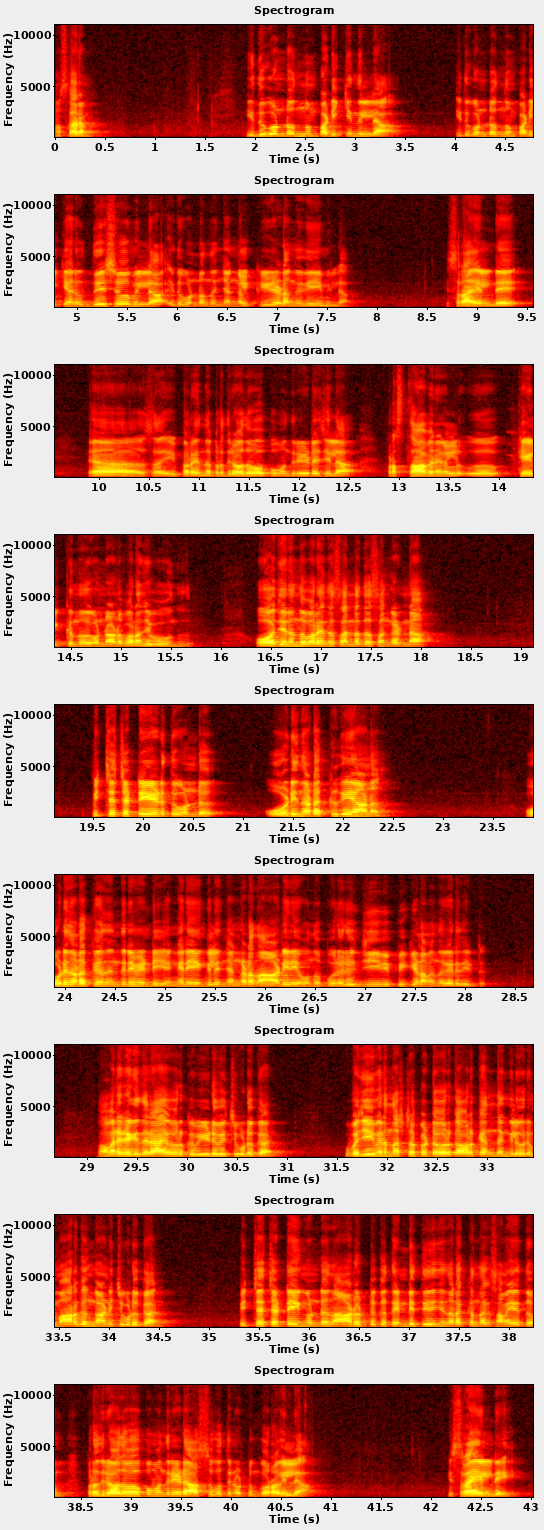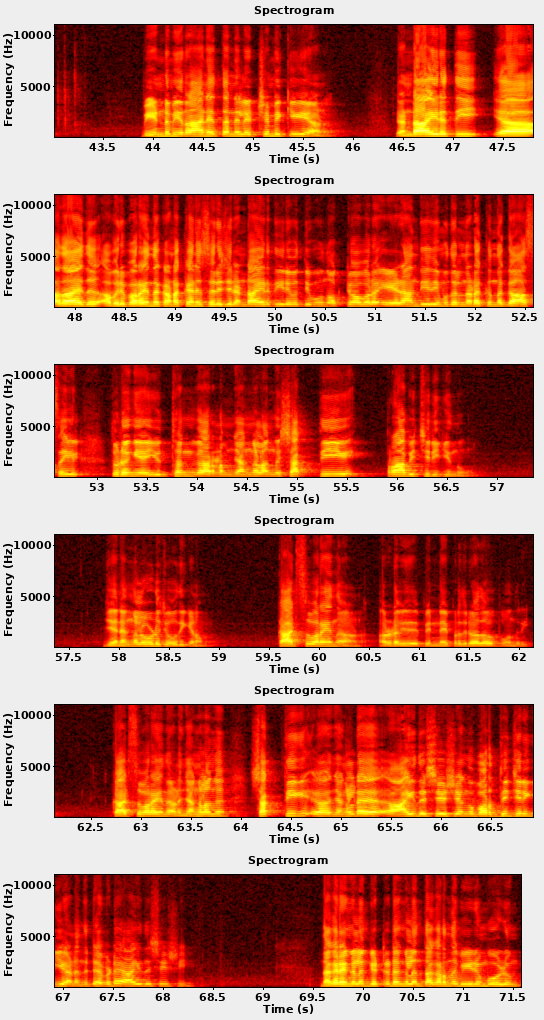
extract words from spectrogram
നമസ്കാരം. ഇതുകൊണ്ടൊന്നും പഠിക്കുന്നില്ല. ഇതുകൊണ്ടൊന്നും പഠിക്കാൻ ഉദ്ദേശവുമില്ല. ഇതുകൊണ്ടൊന്നും ഞങ്ങൾ കീഴടങ്ങുകയുമില്ല. ഇസ്രായേലിന്റെ ഈ പറയുന്ന പ്രതിരോധ വകുപ്പ് മന്ത്രിയുടെ ചില പ്രസ്താവനകൾ കേൾക്കുന്നത് കൊണ്ടാണ് പറഞ്ഞു പോകുന്നത്. ഓജൻ എന്ന് പറയുന്ന സന്നദ്ധ സംഘടന പിച്ചച്ചട്ടി എടുത്തുകൊണ്ട് ഓടി നടക്കുകയാണ്. ഓടി നടക്കുന്നത് എന്തിനു വേണ്ടി? എങ്ങനെയെങ്കിലും ഞങ്ങളുടെ നാടിനെ ഒന്ന് പുനരുജ്ജീവിപ്പിക്കണമെന്ന് കരുതിയിട്ട്. ഭവനരഹിതരായവർക്ക് വീട് വെച്ചു കൊടുക്കാൻ ഉപജീവനം നഷ്ടപ്പെട്ടവർക്ക് അവർക്ക് എന്തെങ്കിലും ഒരു മാർഗം കാണിച്ചു കൊടുക്കാൻ പിച്ചച്ചട്ടിയും കൊണ്ട് നാടൊട്ടുക്ക് തെണ്ടിത്തിരിഞ്ഞ് നടക്കുന്ന സമയത്തും പ്രതിരോധ വകുപ്പ് മന്ത്രിയുടെ അസുഖത്തിനൊട്ടും കുറവില്ല. ഇസ്രായേലിന്റെ വീണ്ടും ഇറാനെ തന്നെ ലക്ഷ്യം വെക്കുകയാണ്. രണ്ടായിരത്തി അതായത് അവർ പറയുന്ന കണക്കനുസരിച്ച് രണ്ടായിരത്തി ഇരുപത്തി മൂന്ന് ഒക്ടോബർ ഏഴാം തീയതി മുതൽ നടക്കുന്ന ഗാസയിൽ തുടങ്ങിയ യുദ്ധം കാരണം ഞങ്ങൾ അങ്ങ് ശക്തി പ്രാപിച്ചിരിക്കുന്നു. ജനങ്ങളോട് ചോദിക്കണം. കാറ്റ്സ് പറയുന്നതാണ് അവരുടെ പിന്നെ പ്രതിരോധ വകുപ്പ് മന്ത്രി. കാറ്റ്സ് പറയുന്നതാണ് ഞങ്ങളങ്ങ് ശക്തി ഞങ്ങളുടെ ആയുധശേഷി അങ്ങ് വർദ്ധിച്ചിരിക്കുകയാണ്. എന്നിട്ട് എവിടെ ആയുധശേഷി? നഗരങ്ങളും കെട്ടിടങ്ങളും തകർന്നു വീഴുമ്പോഴും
